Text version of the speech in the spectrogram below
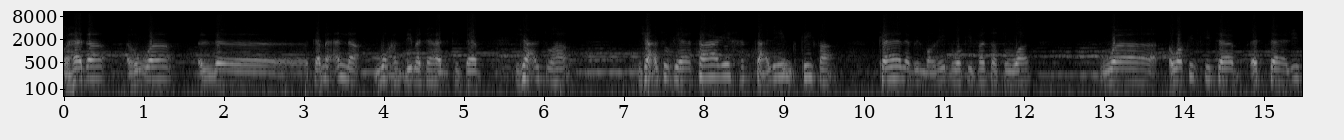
وهذا هو كما أن مقدمة هذا الكتاب جعلتها جعلت فيها تاريخ التعليم كيف كان بالمغرب وكيف تطور وفي الكتاب الثالث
